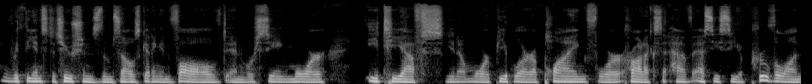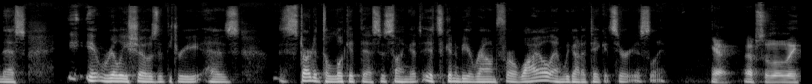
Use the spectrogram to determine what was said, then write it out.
with the institutions themselves getting involved and we're seeing more ETFs, you know, more people are applying for products that have SEC approval on this. It really shows that the industry has started to look at this as something that it's going to be around for a while and we got to take it seriously. Yeah, absolutely.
